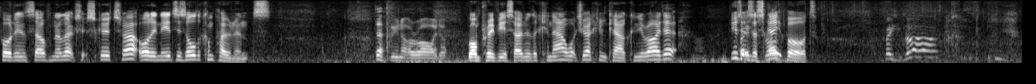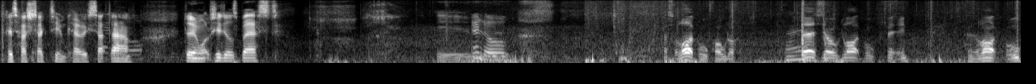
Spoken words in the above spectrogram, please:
Poured himself an electric scooter out. All he needs is all the components. Definitely not a rider. One previous owner of the canal. What do you reckon, Cal? Can you ride it? Use it as a Crazy skateboard. Crazy fly. Here's hashtag Team Kerry sat down, doing what she does best. Hello. That's a light bulb holder. There's the old light bulb fitting. There's a light bulb.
